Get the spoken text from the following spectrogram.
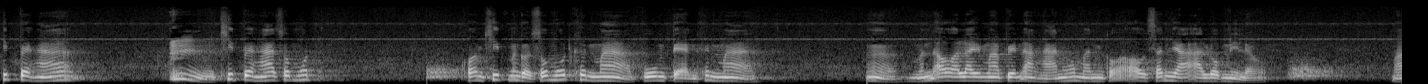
คิดไปหา คิดไปหาสมมุติ ความคิดมันก็สมมุติขึ้นมาปรุงแต่งขึ้นมาอมันเอาอะไรมาเป็นอาหารของมันก็เอาสัญญาอารมณ์นี่แหละ มา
